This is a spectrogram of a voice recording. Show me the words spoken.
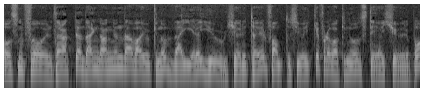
åssen foretrakk de den gangen? Det var jo ikke noe veier og hjulkjøretøyer, fantes jo ikke, for det var ikke noe sted å kjøre på.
